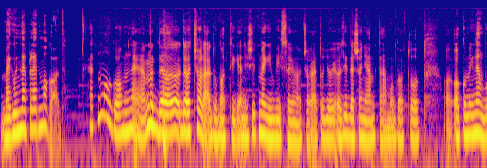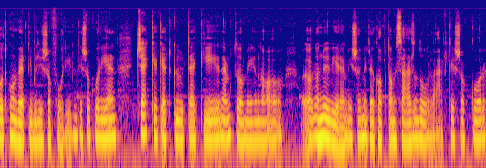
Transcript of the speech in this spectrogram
megünnepled magad? Hát magam nem, de a, de a családomat igen, és itt megint visszajön a család, hogy az édesanyám támogatott, akkor még nem volt konvertibilis a forint, és akkor ilyen csekkeket küldtek ki, nem tudom én, a, a, a nővérem is, hogy mit kaptam 100 dollárt, és akkor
